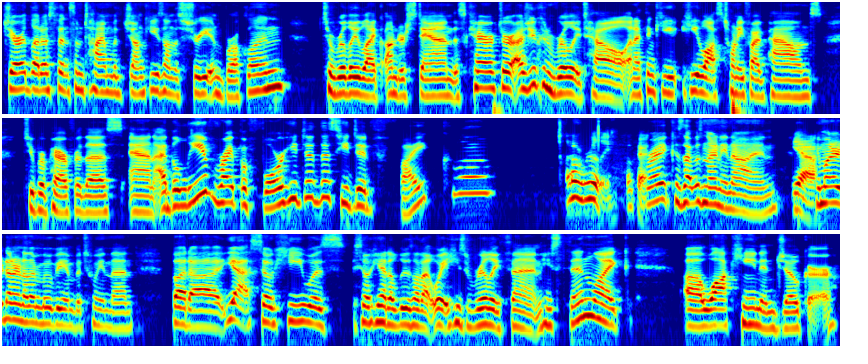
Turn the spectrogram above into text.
Jared Leto spent some time with junkies on the street in Brooklyn to really like understand this character, as you can really tell. And I think he he lost twenty five pounds to prepare for this, and I believe right before he did this, he did Fight Club, Oh, really? Okay. right? Because that was ninety nine. Yeah. He might have done another movie in between then. But uh yeah, so he was so he had to lose all that weight. He's really thin. He's thin like uh Joaquin and Joker.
